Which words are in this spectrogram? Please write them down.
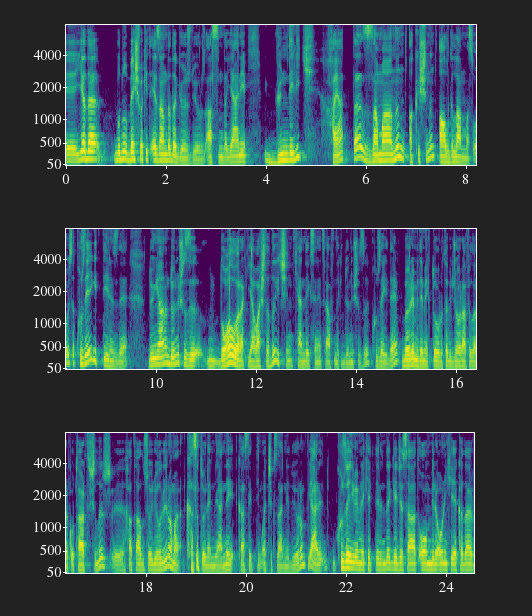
E, ya da bunu beş vakit ezanda da gözlüyoruz aslında. Yani gündelik hayatta zamanın akışının algılanması. Oysa kuzeye gittiğinizde dünyanın dönüş hızı doğal olarak yavaşladığı için kendi ekseni etrafındaki dönüş hızı kuzeyde. Böyle mi demek doğru tabii coğrafya olarak o tartışılır. E, hatalı söylüyor olabilirim ama kasıt önemli. Yani ne kastettiğim açık zannediyorum. Yani kuzey memleketlerinde gece saat 11'e 12'ye kadar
